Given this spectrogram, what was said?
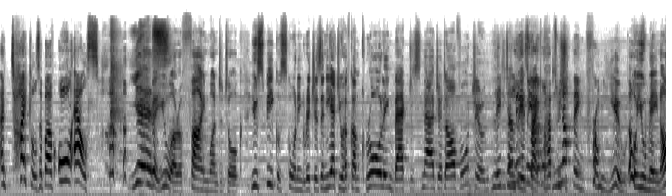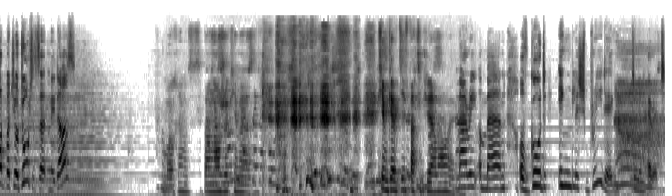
and titles above all else. Yes! But You are a fine one to talk. You speak of scorning riches, and yet you have come crawling back to snatch at our fortune. Lady Dunbury is right. I want Perhaps we should- nothing from you. Oh, you may not, but your daughter certainly does. Bon, après, c'est pas un enjeu qui me. qui me captive particulièrement. ouais. Marry a man of good English breeding to inherit.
